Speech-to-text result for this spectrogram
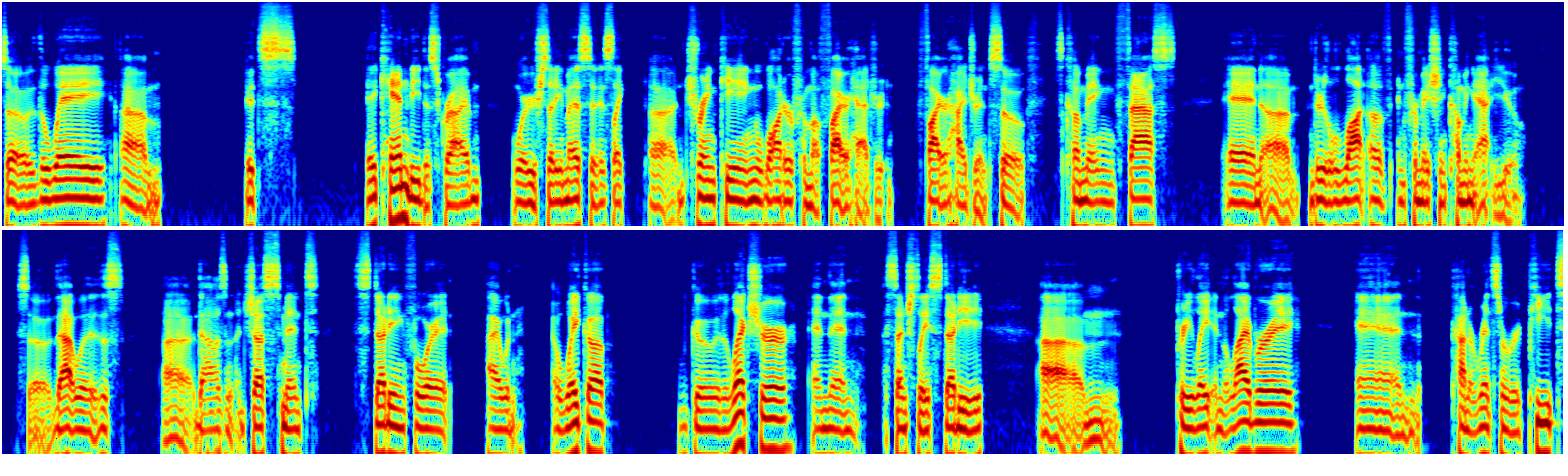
So the way um, it's it can be described where you're studying medicine is like uh, drinking water from a fire hydrant. Fire hydrant. So it's coming fast, and um, there's a lot of information coming at you. So that was uh, that was an adjustment. Studying for it, I would I wake up, go to the lecture, and then essentially study um, pretty late in the library and kind of rinse and repeat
